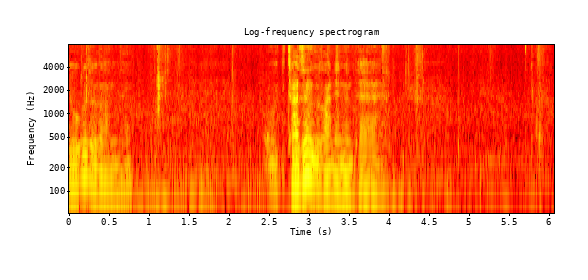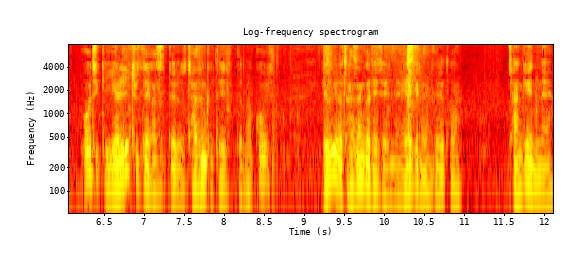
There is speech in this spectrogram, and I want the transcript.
욕을 적어놨네. 어, 자전거가 안 했는데. 어저께 연립주택 갔을 때도 자전거 돼 있었더만 꼭 여기도 자전거 되어 있네. 여기는 그래도 잠겨 있네.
